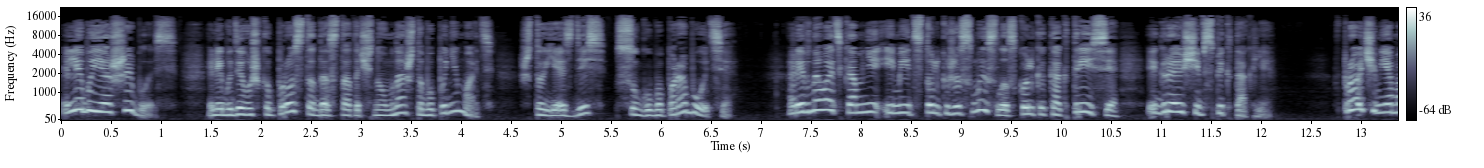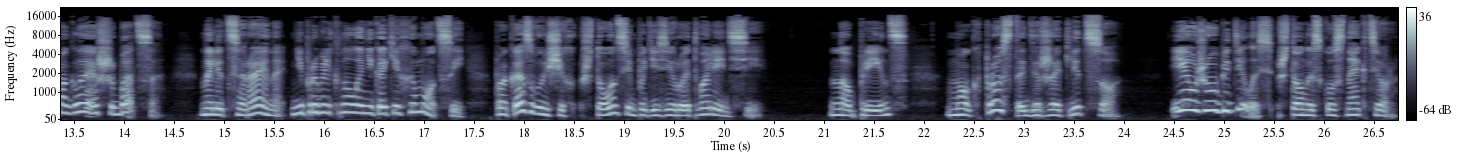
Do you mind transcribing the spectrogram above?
Либо я ошиблась, либо девушка просто достаточно умна, чтобы понимать, что я здесь сугубо по работе. Ревновать ко мне имеет столько же смысла, сколько к актрисе, играющей в спектакле. Впрочем, я могла и ошибаться. На лице Райана не промелькнуло никаких эмоций, показывающих, что он симпатизирует Валенсии. Но принц мог просто держать лицо. Я уже убедилась, что он искусный актер.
